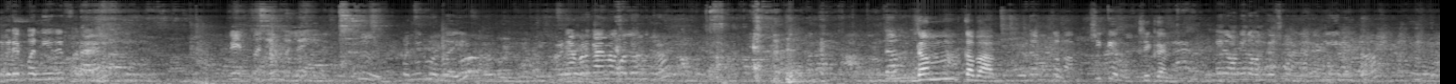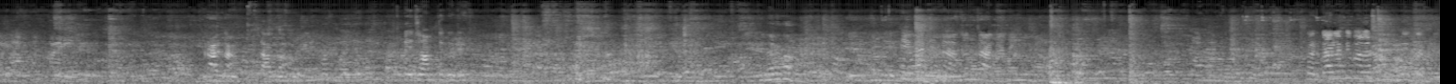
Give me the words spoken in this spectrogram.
इकडे पनीर फ्राय. नाही पनीर मलाई. पनीर मलाई. आणि आपण काय मागवलं रुद्र? दम कबाब. दम कबाब. चिकन. चिकन. मी नॉन नॉनव्हेज खाणार. आहे मी रुद्र आणि काका काका. हे जाम तिकडे. अजून जागा नाही. कंटाळलं की मला सांगली करते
